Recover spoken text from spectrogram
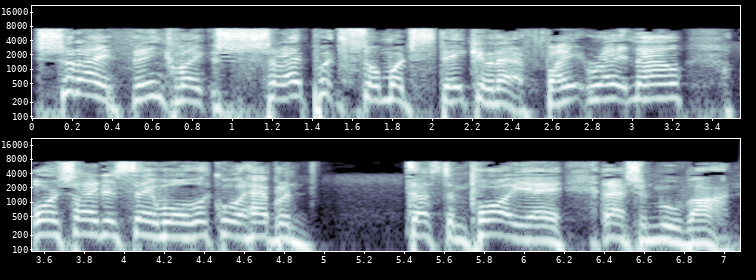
should I think, like, should I put so much stake in that fight right now? Or should I just say, well, look what happened with Dustin Poirier, and I should move on?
